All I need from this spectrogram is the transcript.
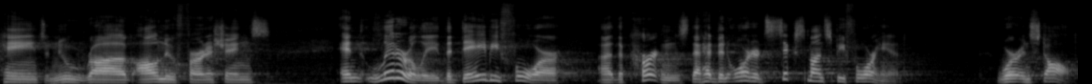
paint, a new rug, all new furnishings. And literally, the day before, uh, the curtains that had been ordered six months beforehand were installed.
